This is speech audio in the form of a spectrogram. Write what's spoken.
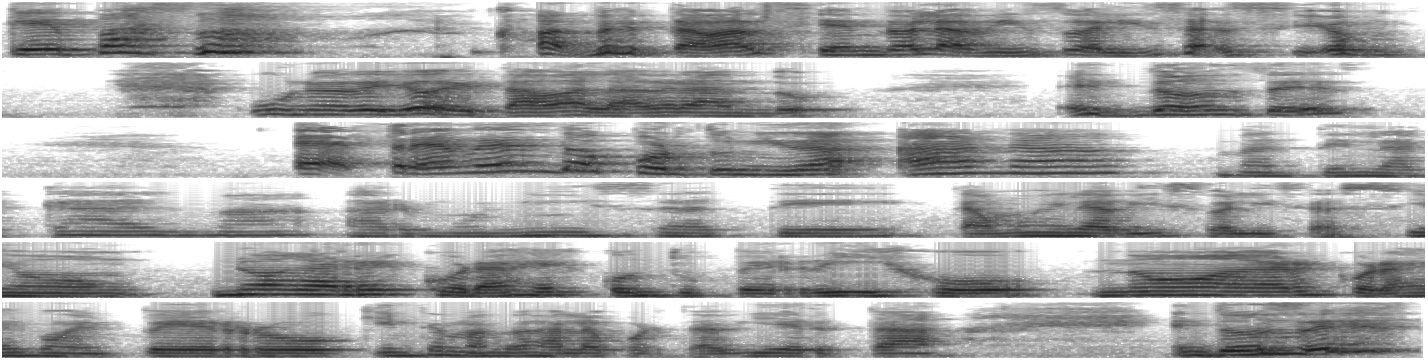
¿Qué pasó cuando estaba haciendo la visualización? Uno de ellos estaba ladrando. Entonces, eh, tremenda oportunidad. Ana, mantén la calma, armonízate, estamos en la visualización, no agarres corajes con tu perrijo, no agarres coraje con el perro, ¿quién te mandó a dejar la puerta abierta? Entonces,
